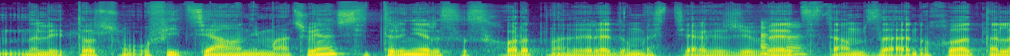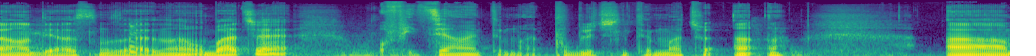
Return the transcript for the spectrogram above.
нали, точно официални мачове. Иначе си тренира с хората, нали, редом е с тях, живеят си там заедно, ходят наляво надясно заедно. Обаче официалните, ма- публичните мачове, а-а. А,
